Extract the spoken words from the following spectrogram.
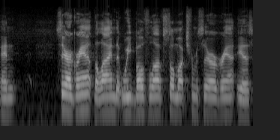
And Sarah Grant, the line that we both love so much from Sarah Grant is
